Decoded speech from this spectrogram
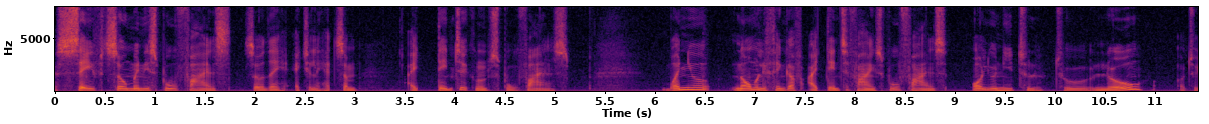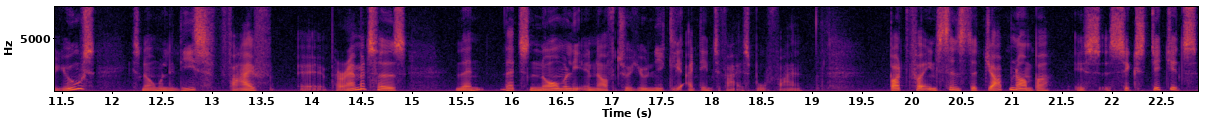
saved so many spool files so they actually had some identical spool files when you normally think of identifying spool files all you need to, to know or to use is normally these five uh, parameters then that's normally enough to uniquely identify a spool file. But for instance, the job number is six digits,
